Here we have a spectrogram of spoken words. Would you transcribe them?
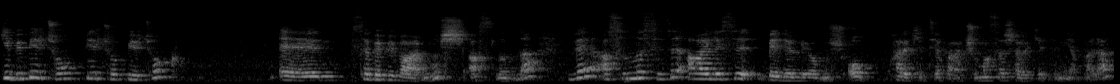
gibi birçok birçok birçok e, sebebi varmış aslında ve aslında sizi ailesi belirliyormuş o hareket yaparak, şu masaj hareketini yaparak.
